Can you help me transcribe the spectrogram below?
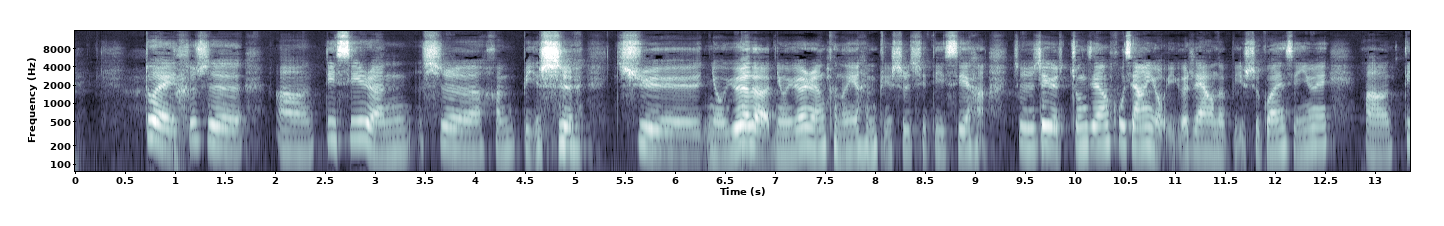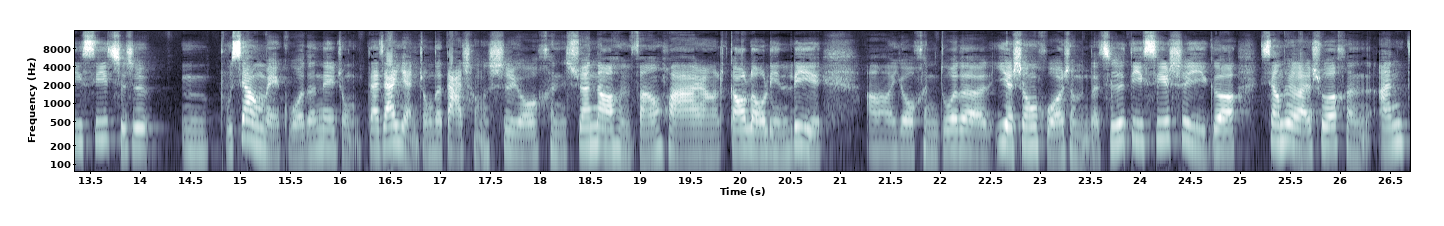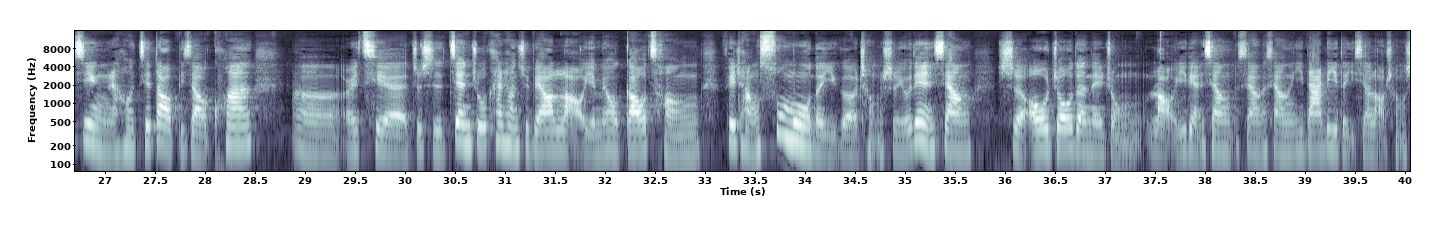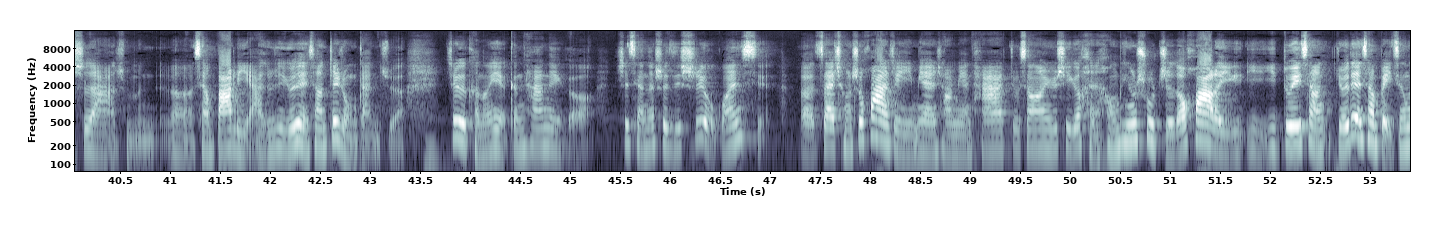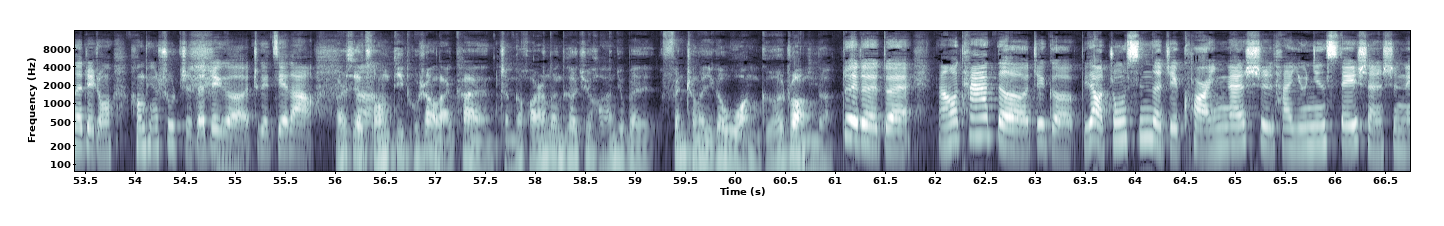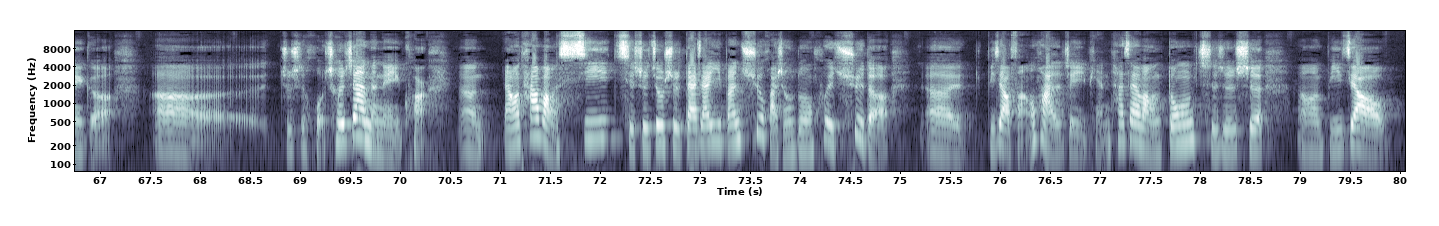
对，就是，嗯，DC 人是很鄙视去纽约的，纽约人可能也很鄙视去 DC 哈，就是这个中间互相有一个这样的鄙视关系，因为，呃，DC 其实，嗯，不像美国的那种大家眼中的大城市，有很喧闹、很繁华，然后高楼林立，啊，有很多的夜生活什么的。其实 DC 是一个相对来说很安静，然后街道比较宽。嗯，而且就是建筑看上去比较老，也没有高层，非常肃穆的一个城市，有点像是欧洲的那种老一点，像像像意大利的一些老城市啊，什么呃，像巴黎啊，就是有点像这种感觉。这个可能也跟他那个之前的设计师有关系。呃，在城市化这一面上面，它就相当于是一个很横平竖直的画了一一一堆像有点像北京的这种横平竖直的这个这个街道。而且从地图上来看，整个华盛顿特区好像就被分成了一个网格状的。对对对，然后它的这个比较中心的这块儿，应该是它 Union Station 是那个呃，就是火车站的那一块儿。嗯，然后它往西其实就是大家一般去华盛顿会去的。呃，比较繁华的这一片，它再往东其实是，嗯，比较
